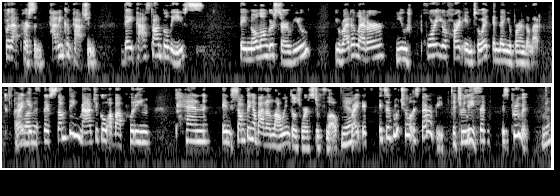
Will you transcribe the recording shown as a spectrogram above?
For that person, having compassion. They passed on beliefs. They no longer serve you. You write a letter, you pour your heart into it, and then you burn the letter. Right? It. There's something magical about putting pen and something about allowing those words to flow. Yeah. Right? It's, it's a ritual. It's therapy. It's release. It's, it's proven. Yeah.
